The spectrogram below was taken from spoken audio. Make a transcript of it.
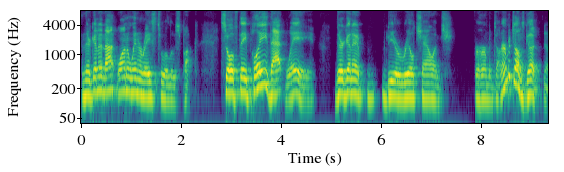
and they're going to not want to win a race to a loose puck. So if they play that way, they're gonna be a real challenge for Hermantown. Hermantown's good. Yeah.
